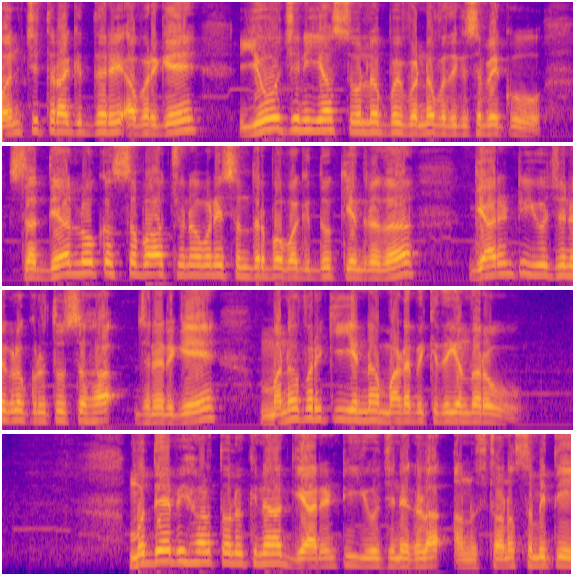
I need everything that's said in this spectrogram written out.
ವಂಚಿತರಾಗಿದ್ದರೆ ಅವರಿಗೆ ಯೋಜನೆಯ ಸೌಲಭ್ಯವನ್ನು ಒದಗಿಸಬೇಕು. ಸದ್ಯ ಲೋಕಸಭಾ ಚುನಾವಣೆ ಸಂದರ್ಭವಾಗಿದ್ದು ಕೇಂದ್ರದ ಗ್ಯಾರಂಟಿ ಯೋಜನೆಗಳ ಕುರಿತು ಸಹ ಜನರಿಗೆ ಮನವರಿಕೆಯನ್ನ ಮಾಡಬೇಕಿದೆ ಎಂದರು. ಮುದ್ದೇಬಿಹಾಳ್ ತಾಲೂಕಿನ ಗ್ಯಾರಂಟಿ ಯೋಜನೆಗಳ ಅನುಷ್ಠಾನ ಸಮಿತಿ.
